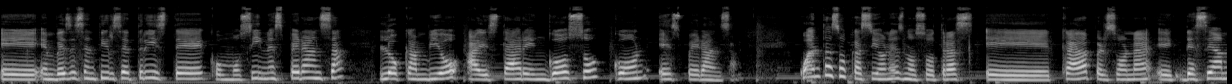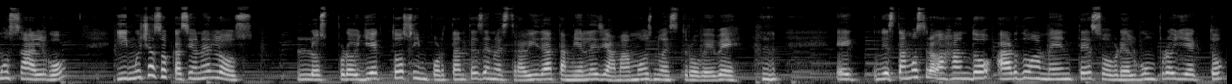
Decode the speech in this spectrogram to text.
eh, en vez de sentirse triste como sin esperanza, lo cambió a estar en gozo con esperanza. ¿Cuántas ocasiones nosotras, eh, cada persona, eh, deseamos algo y muchas ocasiones los, los proyectos importantes de nuestra vida también les llamamos nuestro bebé? Eh, estamos trabajando arduamente sobre algún proyecto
